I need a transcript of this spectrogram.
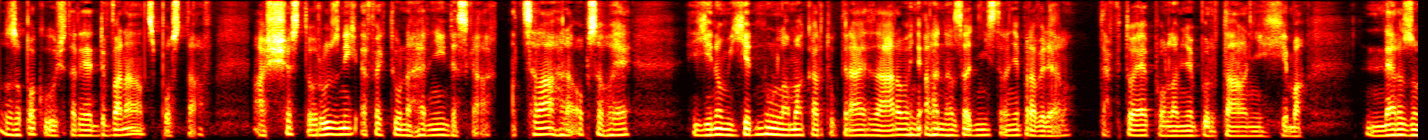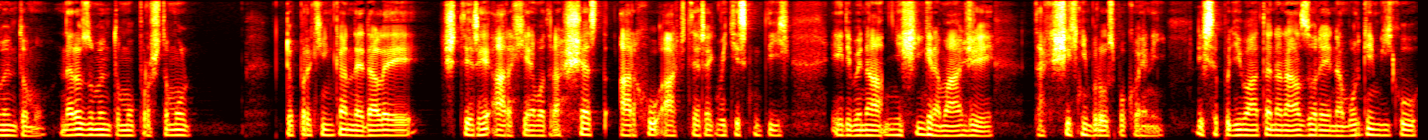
zopakuju, že tady je 12 postav a 6 různých efektů na herních deskách a celá hra obsahuje jenom jednu lama kartu, která je zároveň ale na zadní straně pravidel, tak to je podle mě brutální chyba. Nerozumím tomu. Nerozumím tomu, proč tomu do prkínka nedali čtyři archy, nebo teda šest archů A4 vytisknutých, i kdyby na nižší gramáži, tak všichni budou spokojení. Když se podíváte na názory na Wargame Geeku,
